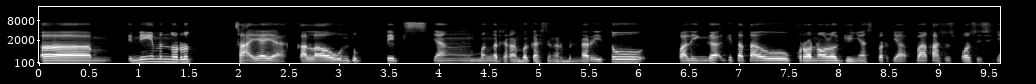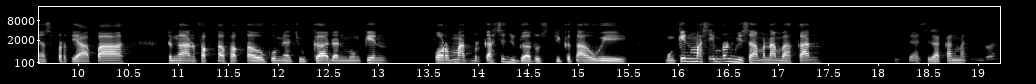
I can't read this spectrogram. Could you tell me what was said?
Em, ini menurut saya ya, kalau untuk tips yang mengerjakan berkas dengan benar itu paling enggak kita tahu kronologinya seperti apa, kasus posisinya seperti apa, dengan fakta-fakta hukumnya juga dan mungkin format berkasnya juga harus diketahui. Mungkin Mas Imron bisa menambahkan Ya silakan Mas Imron.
